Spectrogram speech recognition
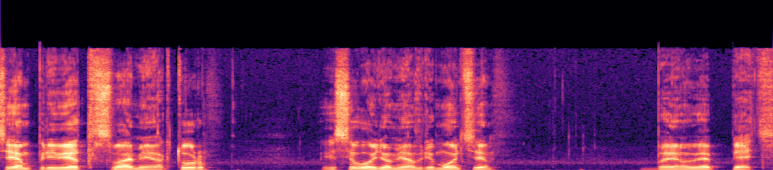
Всем привет, с вами Артур. И сегодня у меня в ремонте BMW 5.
